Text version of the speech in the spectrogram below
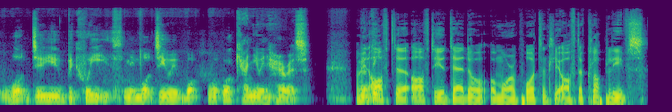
what do you bequeath? I mean what do you what what, what can you inherit? I mean I after after you're dead or, or more importantly after klopp leaves.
